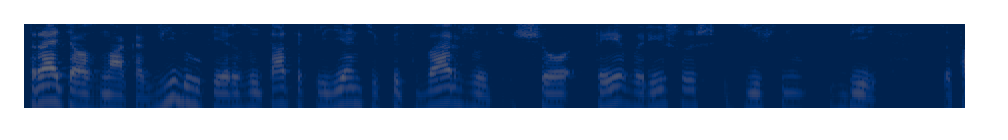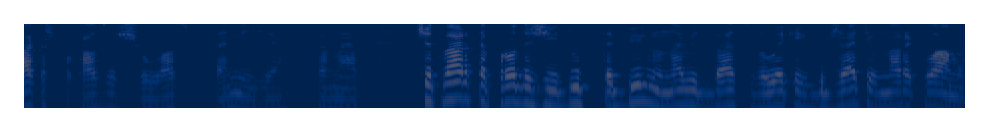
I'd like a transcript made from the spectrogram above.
Третя ознака: відгуки і результати клієнтів підтверджують, що ти вирішуєш їхню біль. Це також показує, що у вас в темі є ПМФ. Четверте, продажі йдуть стабільно навіть без великих бюджетів на рекламу.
